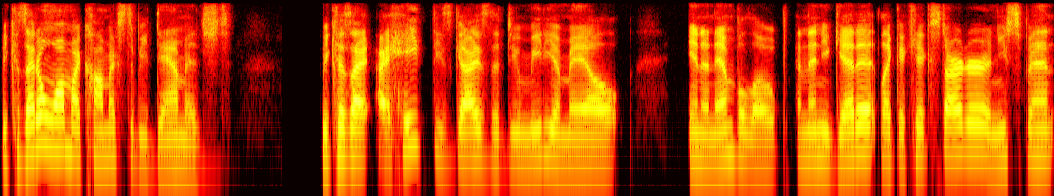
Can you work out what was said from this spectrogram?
because I don't want my comics to be damaged. Because I, I hate these guys that do media mail in an envelope and then you get it like a Kickstarter and you spent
